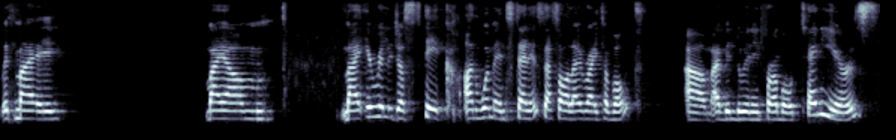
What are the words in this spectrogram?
with my my um my irreligious take on women's tennis. That's all I write about. Um, I've been doing it for about ten years,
